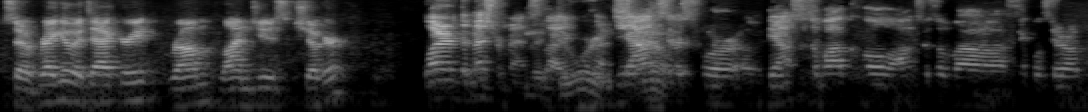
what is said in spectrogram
so regular daiquiri, rum, lime juice, sugar. What are the measurements? The like Dorians, the ounces for the ounces of alcohol, ounces of uh, simple syrup,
